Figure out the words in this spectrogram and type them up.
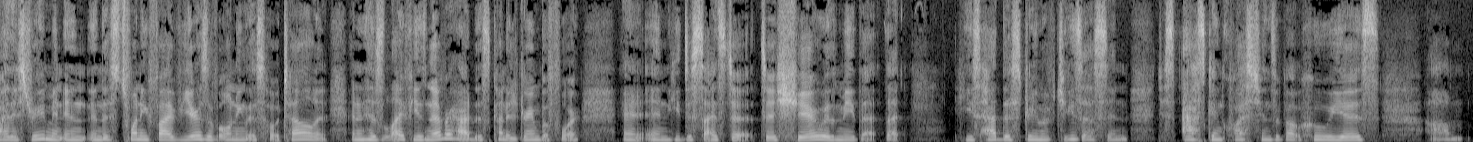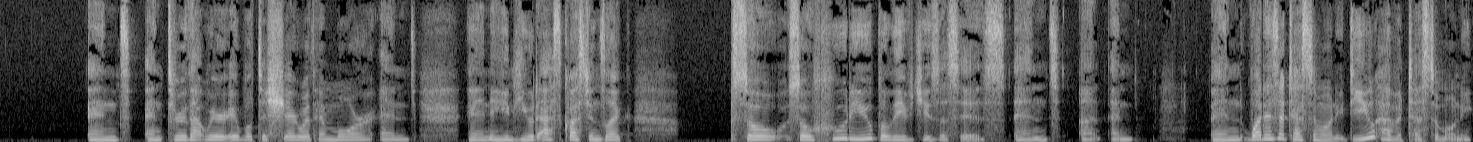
by this dream and in, in this 25 years of owning this hotel and, and in his life he's never had this kind of dream before. And, and he decides to, to share with me that, that he's had this dream of jesus and just asking questions about who he is. Um, and and through that we were able to share with him more. And and he, he would ask questions like so so who do you believe jesus is? And uh, and and what is a testimony? Do you have a testimony?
